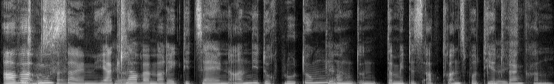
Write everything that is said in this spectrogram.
Aber Das muss muss sein. sein. Ja Ja. klar, weil man regt die Zellen an, die Durchblutung Genau. und, und damit es abtransportiert Richtig. werden kann.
